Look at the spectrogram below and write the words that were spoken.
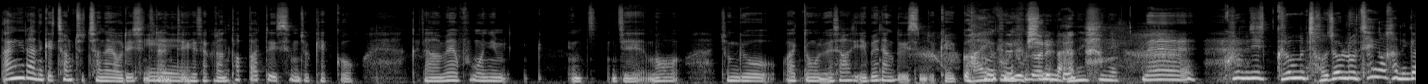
땅이라는 게 참 좋잖아요 어르신들한테 예. 그래서 그런 텃밭도 있으면 좋겠고 그다음에 부모님 이제 뭐 종교 활동을 위해서 예배당도 있으면 좋겠고. 아이고 욕심이 많으시네. 네. 그럼 이제 그러면 저절로 생각하는 게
